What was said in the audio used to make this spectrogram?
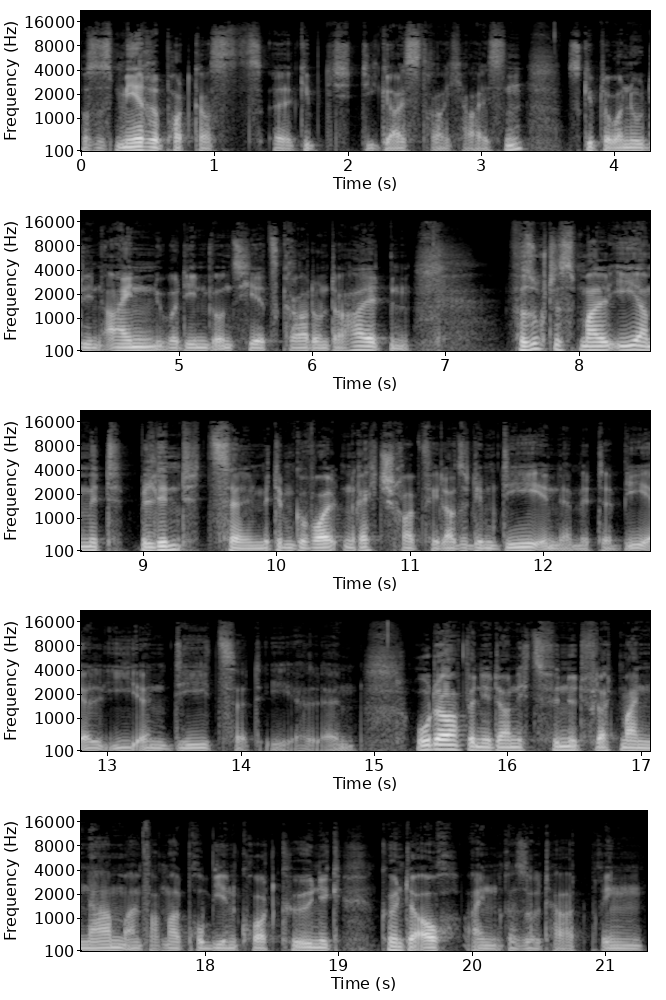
dass es mehrere Podcasts äh, gibt, die geistreich heißen. Es gibt aber nur den einen, über den wir uns hier jetzt gerade unterhalten. Versucht es mal eher mit Blindzellen, mit dem gewollten Rechtschreibfehler, also dem D in der Mitte. B-L-I-N-D-Z-E-L-N. Oder, wenn ihr da nichts findet, vielleicht meinen Namen einfach mal probieren. Kurt König könnte auch ein Resultat bringen.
